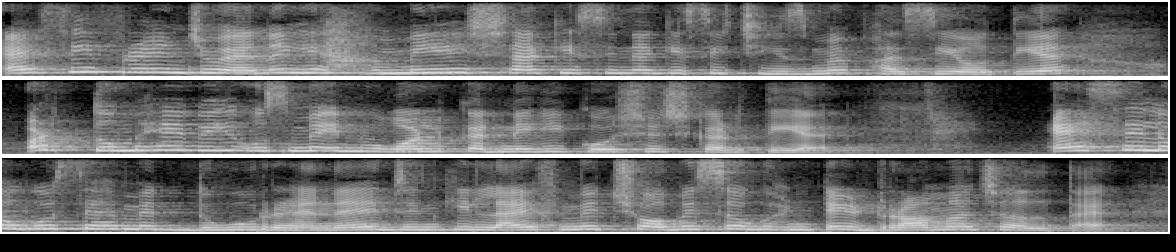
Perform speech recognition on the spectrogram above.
ऐसी फ्रेंड जो है ना, ये हमेशा किसी ना किसी चीज़ में फंसी होती है और तुम्हें भी उसमें इन्वॉल्व करने की कोशिश करती है। ऐसे लोगों से हमें दूर रहना है, जिनकी लाइफ में चौबीसों घंटे ड्रामा चलता है।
